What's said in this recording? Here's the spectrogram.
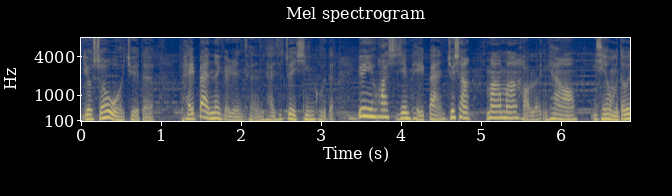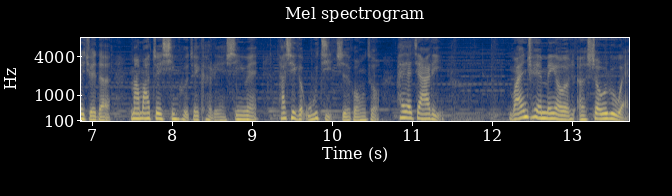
有时候我觉得陪伴那个人可能才是最辛苦的，愿意花时间陪伴。就像妈妈好了，你看哦，以前我们都会觉得妈妈最辛苦、最可怜，是因为她是一个无己职的工作，她在家里完全没有呃收入诶，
